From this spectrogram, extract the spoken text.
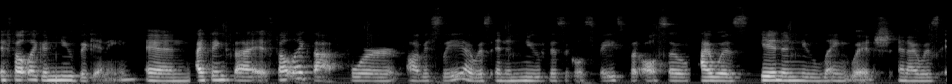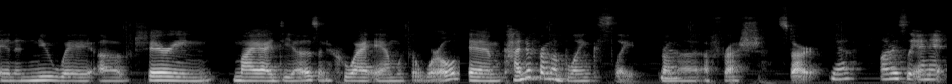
It felt like a new beginning. And I think that it felt like that for obviously, I was in a new physical space, but also I was in a new language and I was in a new way of sharing my ideas and who I am with the world, and kind of from a blank slate, from a, a fresh start. Yeah, honestly, and it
